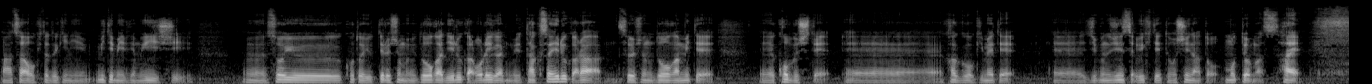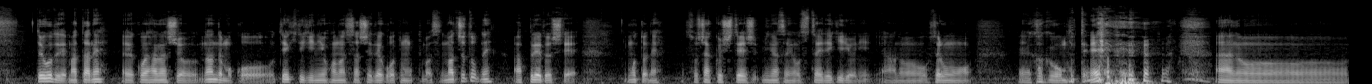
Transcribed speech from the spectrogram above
朝起きた時に見てみてもいいし、うん、そういうことを言ってる人も動画でいるから、俺以外にもたくさんいるから、そういう人の動画見て、えー、鼓舞して、えー、覚悟を決めて、えー、自分の人生を生きていってほしいなと思っております。はい。ということで、またね、えー、こういう話を何度もこう、定期的にお話しさせていこうと思ってます。まあ、ちょっとね、アップデートして、もっとね、咀嚼して皆さんにお伝えできるように、あのー、それも、えー、覚悟を持ってね あの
